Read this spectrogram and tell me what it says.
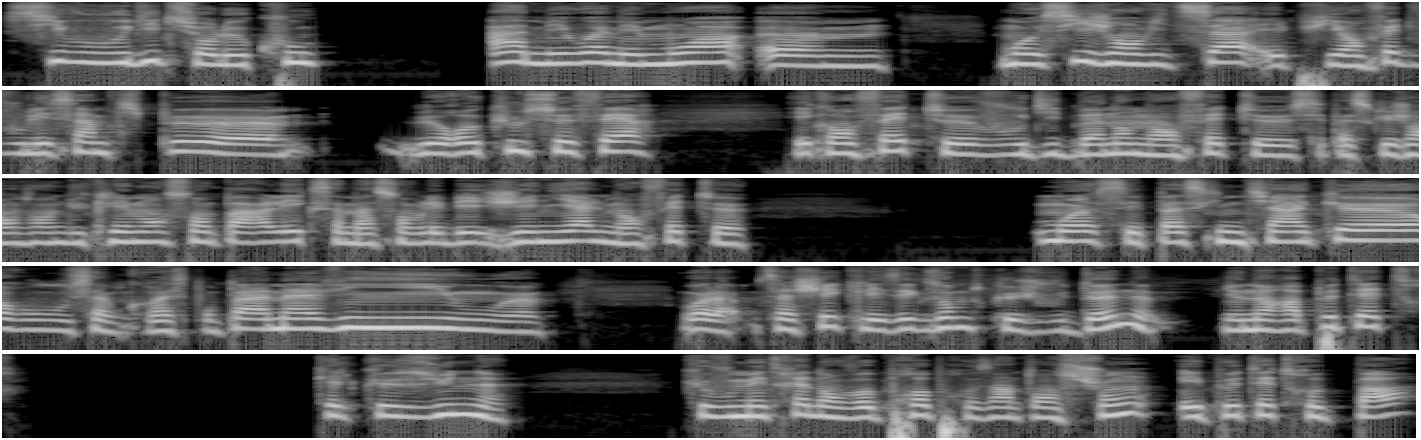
Si vous vous dites sur le coup, ah mais ouais mais moi euh, moi aussi j'ai envie de ça et puis en fait vous laissez un petit peu euh, le recul se faire et qu'en fait euh, vous vous dites bah non mais en fait c'est parce que j'ai entendu Clémence en parler que ça m'a semblé génial mais en fait moi c'est pas ce qui me tient à cœur ou ça me correspond pas à ma vie ou voilà sachez que les exemples que je vous donne il y en aura peut-être quelques-unes que vous mettrez dans vos propres intentions et peut-être pas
